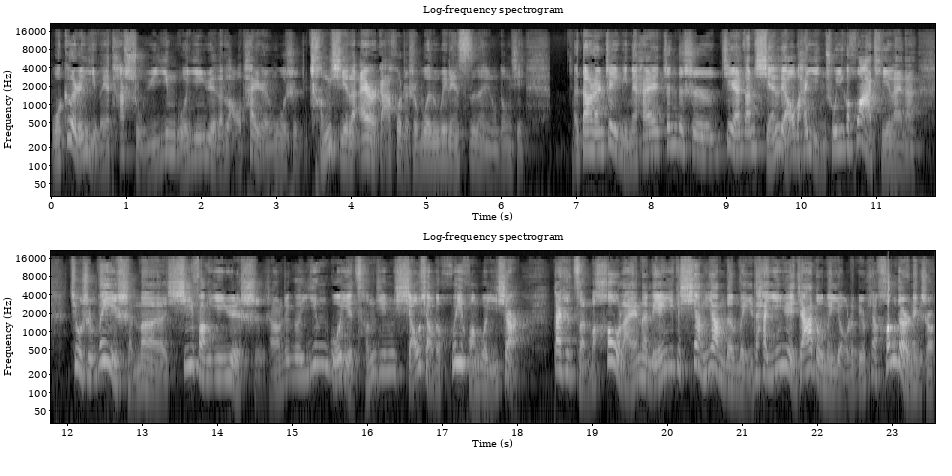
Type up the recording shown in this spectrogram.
我个人以为他属于英国音乐的老派人物，是承袭了埃尔嘎或者是温威廉斯的那种东西。呃，当然这里面还真的是，既然咱们闲聊吧，还引出一个话题来呢，就是为什么西方音乐史上这个英国也曾经小小的辉煌过一下儿。但是怎么后来呢？连一个像样的伟大音乐家都没有了。比如像亨德尔那个时候，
